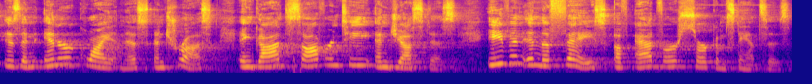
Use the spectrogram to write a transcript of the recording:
is an inner quietness and trust in God's sovereignty and justice, even in the face of adverse circumstances,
